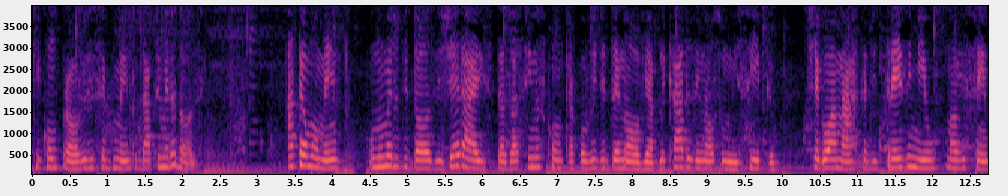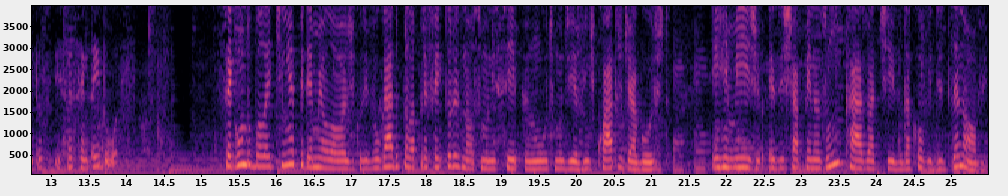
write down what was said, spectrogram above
que comprove o recebimento da primeira dose. Até o momento, o número de doses gerais das vacinas contra a Covid-19 aplicadas em nosso município chegou à marca de 13.962. Segundo o boletim epidemiológico divulgado pela Prefeitura de nosso município no último dia 24 de agosto, em Remígio, existe apenas um caso ativo da Covid-19,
